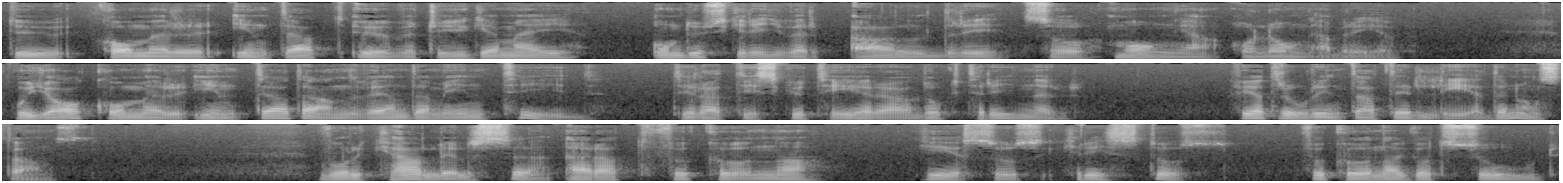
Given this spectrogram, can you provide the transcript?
Du kommer inte att övertyga mig om du skriver aldrig så många och långa brev. Och jag kommer inte att använda min tid till att diskutera doktriner, för jag tror inte att det leder någonstans. Vår kallelse är att förkunna Jesus Kristus, förkunna Guds ord,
